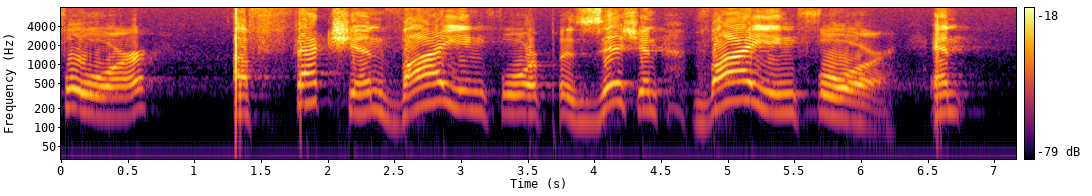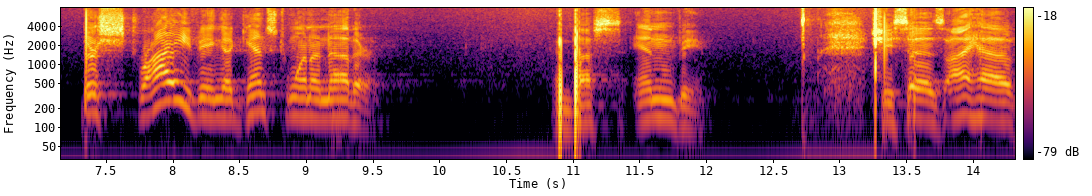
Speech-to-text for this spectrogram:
for affection, vying for position, vying for, and they're striving against one another, and thus envy. She says, I have,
